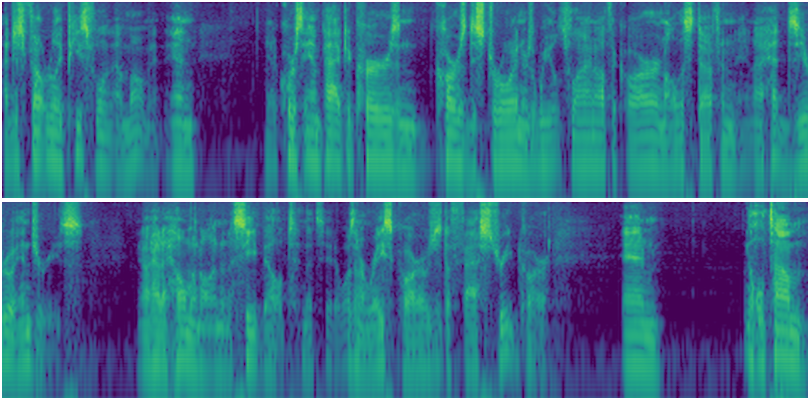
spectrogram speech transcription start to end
I just felt really peaceful in that moment. And you know, of course, impact occurs and cars destroy and there's wheels flying off the car and all this stuff. And, and I had zero injuries. You know, I had a helmet on and a seatbelt. That's it. It wasn't a race car. It was just a fast street car. And the whole time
